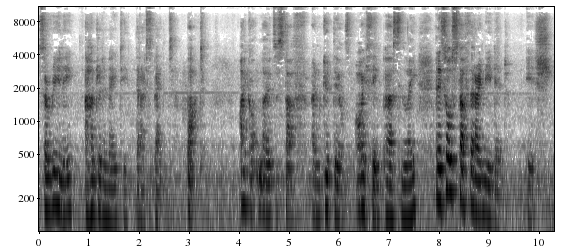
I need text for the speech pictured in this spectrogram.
So really 180 that I spent, but I got loads of stuff and good deals, I think personally. And it's all stuff that I needed-ish.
